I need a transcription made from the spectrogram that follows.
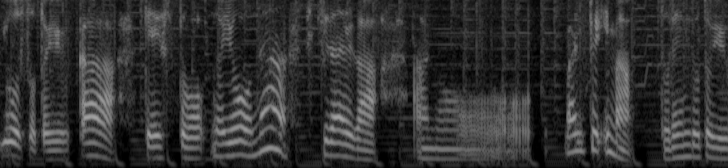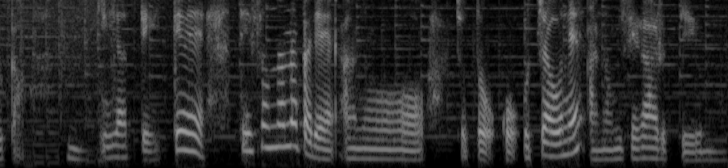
要素というかテイストのようなしつらえがあの割と今トレンドというか、うん、になっていてでそんな中であのちょっとこうお茶をねあのお店があるっていうのを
